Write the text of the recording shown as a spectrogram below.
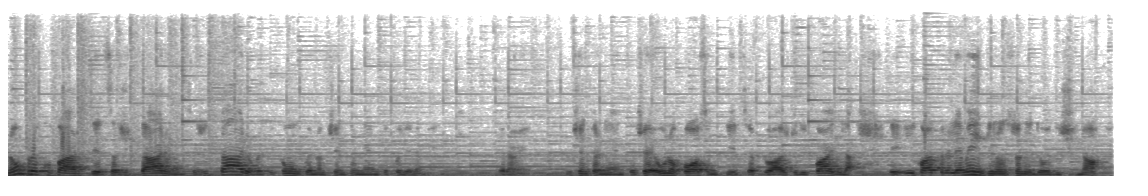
Non preoccuparti del Sagittario o non Sagittario perché comunque non c'entra niente con gli elementi, veramente, non c'entra niente, cioè uno può sentirsi a più agio di qua e di là, e i quattro elementi non sono i dodici, no?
